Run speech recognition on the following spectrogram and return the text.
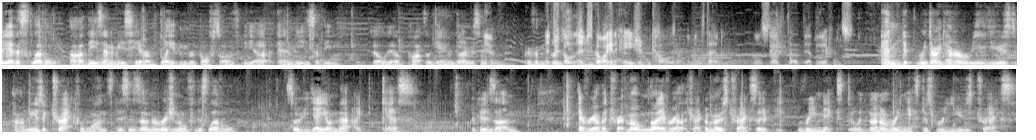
yeah, this level, uh, these enemies here are blatant rip-offs of the uh, enemies at the earlier parts of the game, and don't miss anything over the They bridge. just got they just got like an Asian colours on them instead. That's, that's, that's the only difference. And we don't have a reused uh, music track for once. This is an original for this level. So yay on that, I guess. Because um, every other track, well, not every other track, but most tracks are remixed or no, not remixed, just reused tracks.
